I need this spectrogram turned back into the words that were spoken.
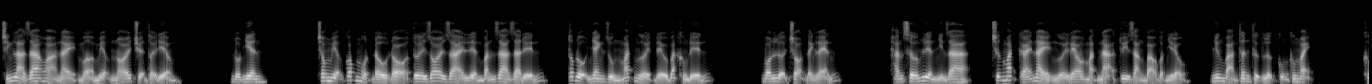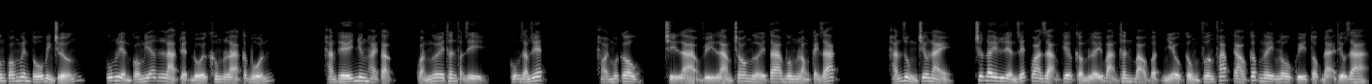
Chính là gia hỏa này mở miệng nói chuyện thời điểm đột nhiên, trong miệng cóc một đầu đỏ tươi roi dài liền bắn ra ra đến, tốc độ nhanh dùng mắt người đều bắt không đến. Bọn lựa chọn đánh lén. Hắn sớm liền nhìn ra, trước mắt cái này người đeo mặt nạ tuy rằng bảo vật nhiều, nhưng bản thân thực lực cũng không mạnh. Không có nguyên tố bình chướng, cũng liền có nghĩa là tuyệt đối không là cấp bốn. Hắn thế nhưng hải tặc, quản ngươi thân phận gì, cũng dám giết. Hỏi một câu, chỉ là vì làm cho người ta buông lòng cảnh giác. Hắn dùng chiêu này, trước đây liền giết qua dạng kia cầm lấy bản thân bảo vật nhiều công phương pháp cao cấp ngây nô quý tộc đại thiếu gia.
